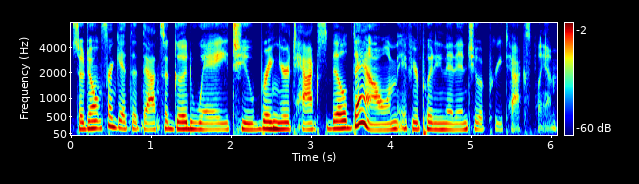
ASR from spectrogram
So don't forget that that's a good way to bring your tax bill down if you're putting it into a pre tax plan.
